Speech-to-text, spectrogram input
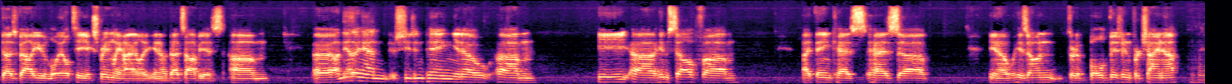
does value loyalty extremely highly. You know that's obvious. Um, uh, on the other hand, Xi Jinping, you know, um, he uh, himself, um, I think, has has you know, his own sort of bold vision for China. Mm-hmm.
